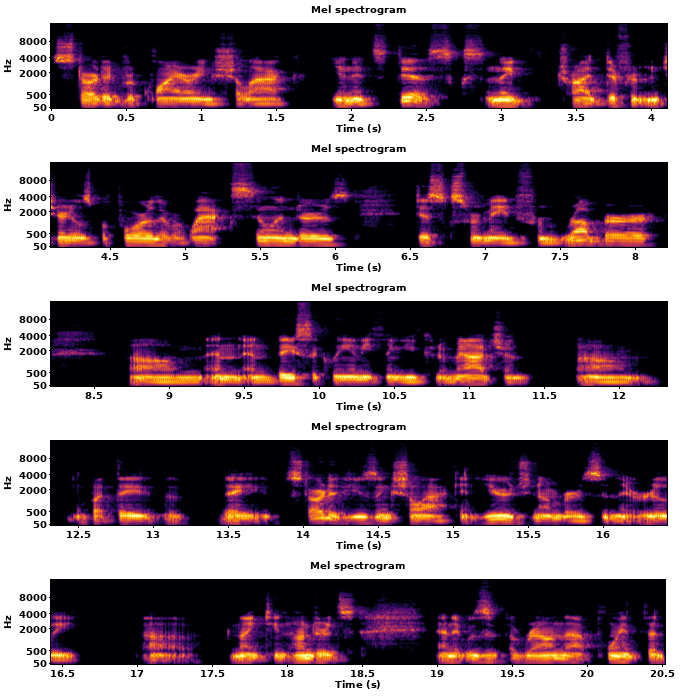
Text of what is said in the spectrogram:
started requiring shellac in its discs. And they tried different materials before. There were wax cylinders. Discs were made from rubber um, and and basically anything you can imagine. Um, but they they started using shellac in huge numbers in the early uh, 1900s, and it was around that point that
